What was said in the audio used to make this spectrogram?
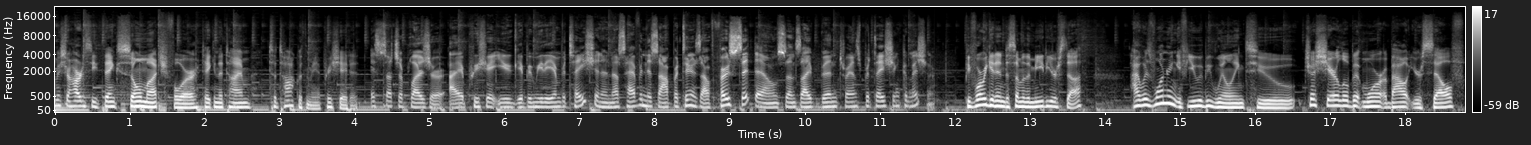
Commissioner Hardesty, thanks so much for taking the time to talk with me. Appreciate it. It's such a pleasure. I appreciate you giving me the invitation and us having this opportunity. It's our first sit down since I've been Transportation Commissioner. Before we get into some of the meatier stuff, I was wondering if you would be willing to just share a little bit more about yourself.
